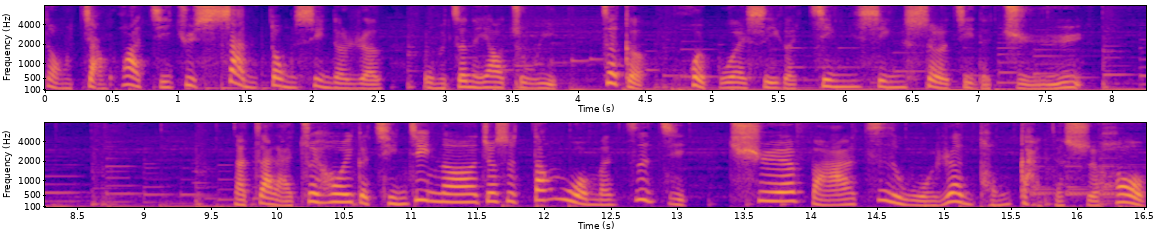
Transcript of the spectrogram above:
种讲话极具煽动性的人，我们真的要注意，这个会不会是一个精心设计的局？那再来最后一个情境呢，就是当我们自己缺乏自我认同感的时候。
